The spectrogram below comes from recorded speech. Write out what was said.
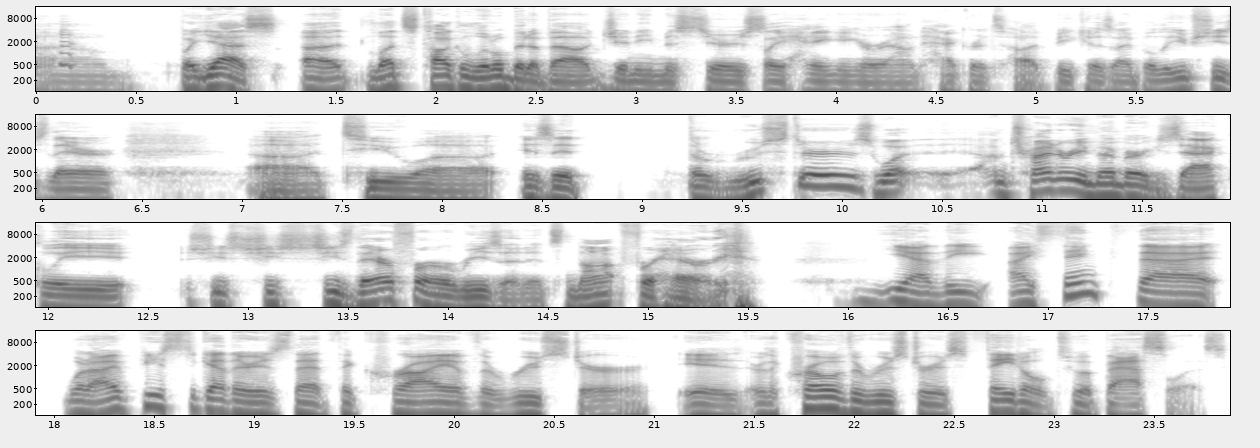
um, but yes, uh, let's talk a little bit about Ginny mysteriously hanging around Hagrid's hut because I believe she's there uh, to. Uh, is it the roosters? What I'm trying to remember exactly. She's she's she's there for a reason. It's not for Harry. Yeah, the I think that what I've pieced together is that the cry of the rooster is or the crow of the rooster is fatal to a basilisk.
